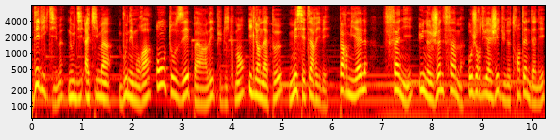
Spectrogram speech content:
Des victimes, nous dit Akima Bunemura, ont osé parler publiquement. Il y en a peu, mais c'est arrivé. Parmi elles, Fanny, une jeune femme aujourd'hui âgée d'une trentaine d'années,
